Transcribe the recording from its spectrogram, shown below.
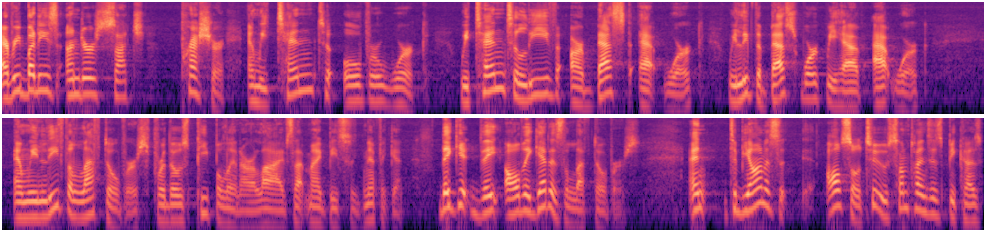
everybody's under such pressure, and we tend to overwork. We tend to leave our best at work. We leave the best work we have at work and we leave the leftovers for those people in our lives that might be significant. They get, they, all they get is the leftovers. And to be honest, also, too, sometimes it's because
